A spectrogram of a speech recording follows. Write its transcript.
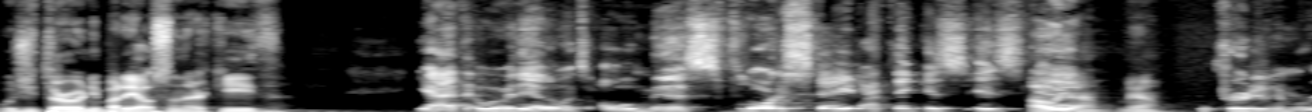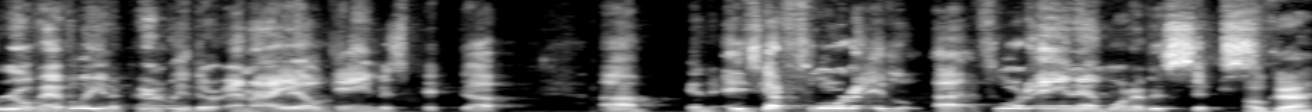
Would you throw anybody else in there, Keith? Yeah, th- who were the other ones? Ole Miss, Florida State. I think is is Oh uh, yeah, yeah. recruited him real heavily, and apparently their NIL game is picked up. Um, and he's got Florida, uh, Florida A and M, one of his six. Okay.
